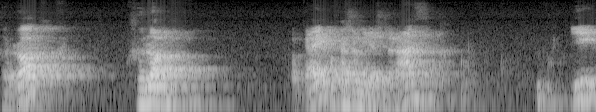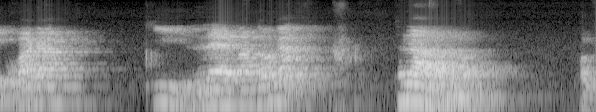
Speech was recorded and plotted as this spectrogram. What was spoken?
krok, krok. Ok, pokażemy jeszcze raz. I uwaga, i lewa noga, prawa noga. Ok?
